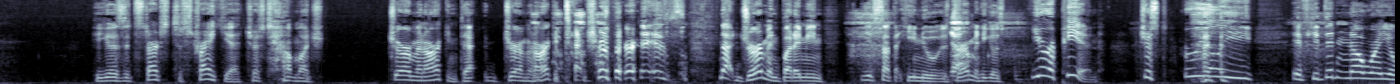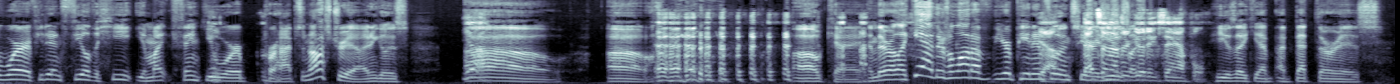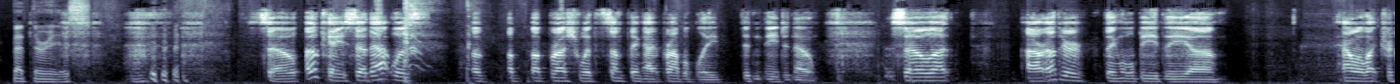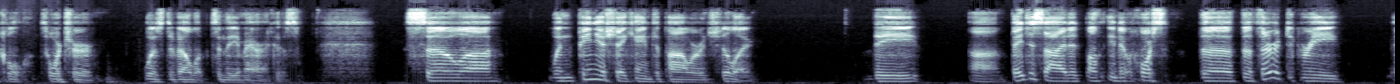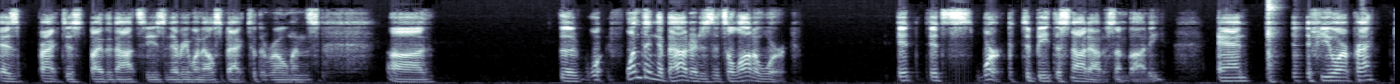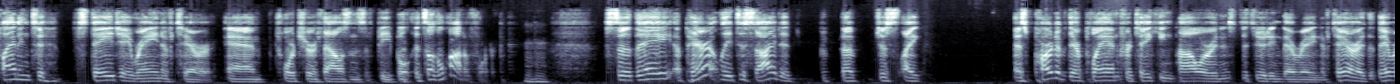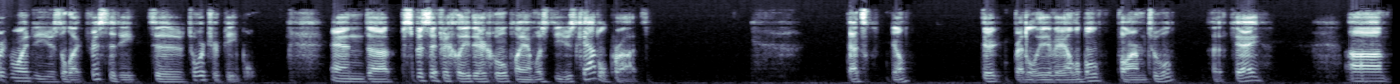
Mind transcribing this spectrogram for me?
he goes, it starts to strike you just how much German architect German architecture there is. Not German, but I mean, it's not that he knew it was Yeah. German. He goes, European. Just really, if you didn't know where you were, if you didn't feel the heat, you might think you mm. were perhaps in Austria. And he goes, oh. Oh, okay. And they were like, "Yeah, there's a lot of European Yeah, influence here." that's And another like- good example. He was like, "Yeah, I bet there is. Bet there is." So, okay, so that was a, a, a brush with something I probably didn't need to know. So, uh, our other thing will be the uh, how electrical torture was developed in the Americas. So, uh, when Pinochet came to power in Chile, the uh, they decided. Well, you know, of course, the the third degree, as practiced by the Nazis and everyone else back to the Romans. Uh, the one thing about it is it's a lot of work. It it's work to beat the snot out of somebody, and if you are pra- planning to stage a reign of terror and torture thousands of people, it's a lot of work. Mhm. So they apparently decided, uh, just like as part of their plan for taking power and instituting their reign of terror, that they were going to use electricity to torture people, and uh, specifically, their cool plan was to use cattle prods. That's you know they're readily available farm tool. Okay. Um,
